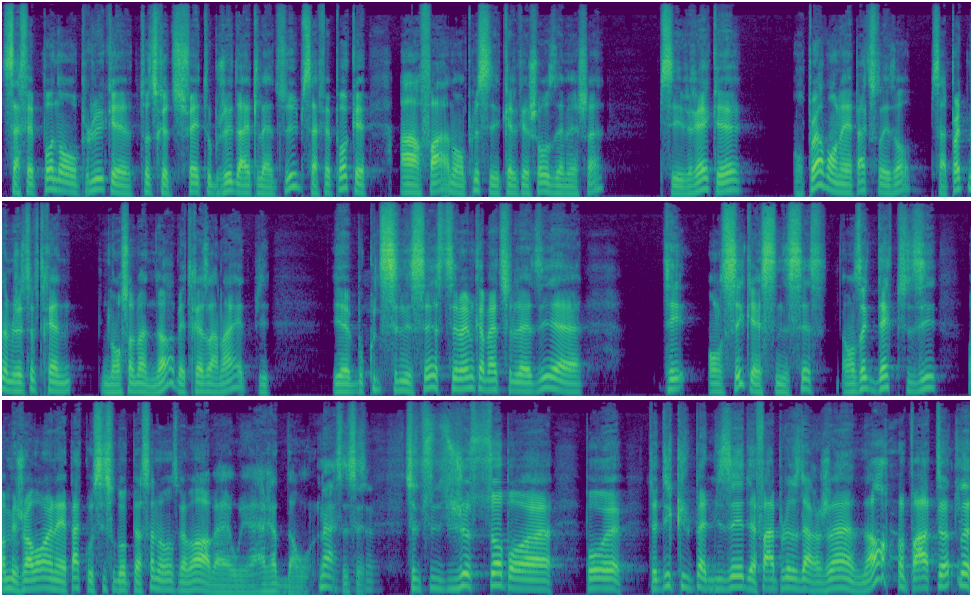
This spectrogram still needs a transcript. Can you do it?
ça fait pas non plus que tout ce que tu fais est obligé d'être là-dessus. Puis, ça fait pas que en faire non plus, c'est quelque chose de méchant. Puis, c'est vrai que on peut avoir un impact sur les autres. Ça peut être un objectif très non seulement noble, mais très honnête. Puis il y a beaucoup de cynicisme. Tu sais, même comme tu l'as dit, euh, tu sais, on le sait qu'il y a un cynicisme. On sait que dès que tu dis, ouais, mais je vais avoir un impact aussi sur d'autres personnes, on se dit, ah ben oui, arrête donc. Ouais, C'est c'est ça. ça. C'est tu dis juste ça pour, euh, pour euh, te déculpabiliser de faire plus d'argent. Non, pas tout, là.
